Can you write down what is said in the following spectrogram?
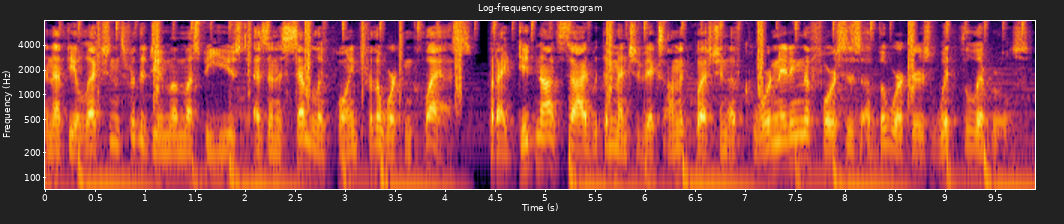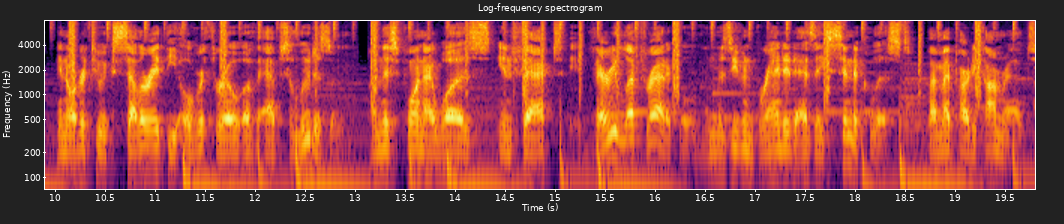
and that the elections for the Duma must be used as an assembling point for the working class. But I did not side with the Mensheviks on the question of coordinating the forces of the workers with the liberals in order to accelerate the overthrow of absolutism. On this point, I was, in fact, very left radical and was even branded as a syndicalist by my party comrades.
